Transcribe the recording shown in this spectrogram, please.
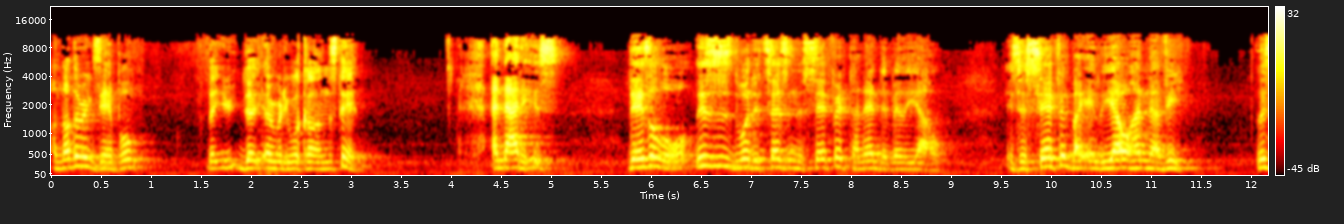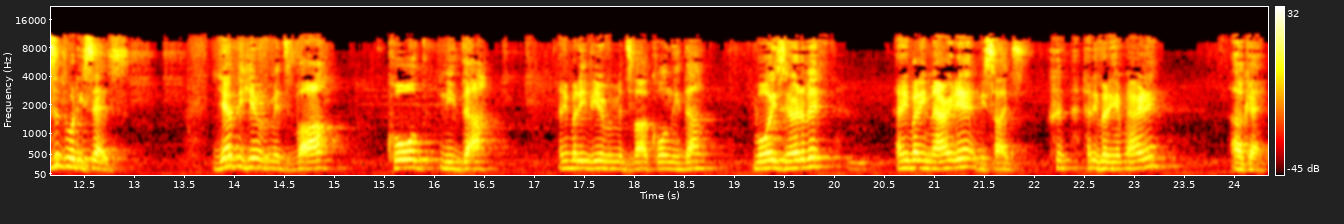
Another example that you that everybody will understand. And that is, there's a law. This is what it says in the Sefer Tanna D'Bei Eliyahu. It's a sefer by Eliyahu HaNavi. Listen to what he says. You ever hear of a mitzvah called Nida? Anybody hear of a mitzvah called Nida? Boys, heard of it? Anybody married here? Besides, anybody get married here? Okay.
